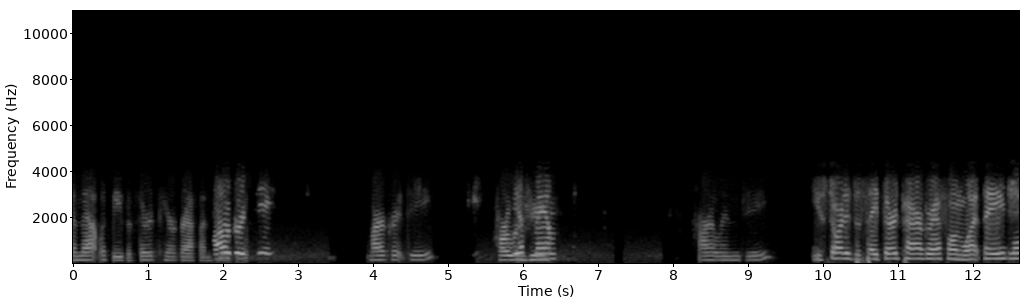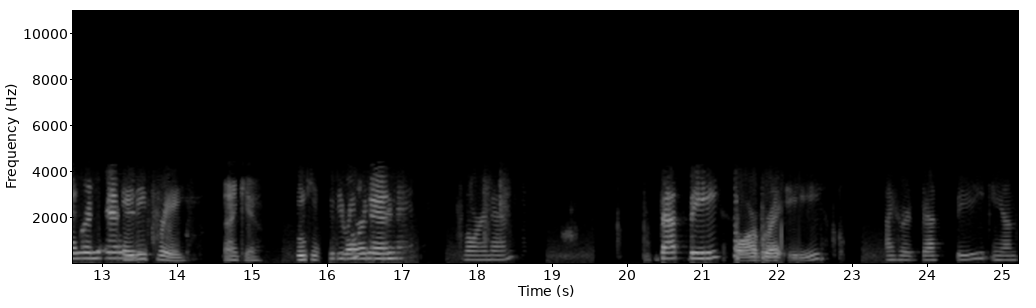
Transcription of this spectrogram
And that would be the third paragraph on Margaret D. Margaret D. Harlan yes, G. ma'am. Harlan G. You started to say third paragraph on what page? Lauren N. 83. Thank you. Thank you. Did you Lauren N. Lauren N. Beth B. Barbara E. I heard Beth B. and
